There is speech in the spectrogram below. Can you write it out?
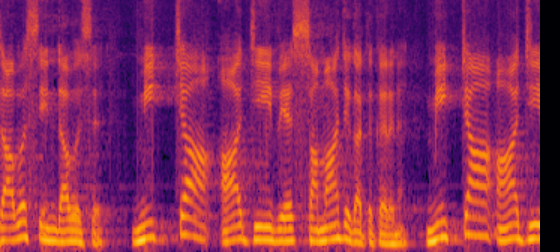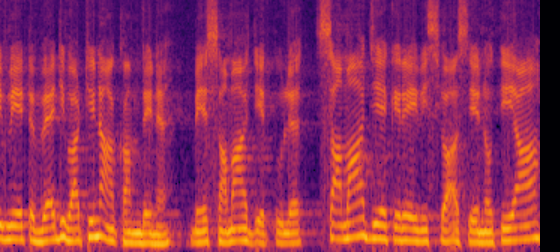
දවසින් දවස මිච්චා ආජීවය සමාජගත කරන. මිච්චා ආජීවයට වැඩි වටිනාකම් දෙන මේ සමාජය තුළ සමාජය කරේ විශ්වාසය නොතියා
